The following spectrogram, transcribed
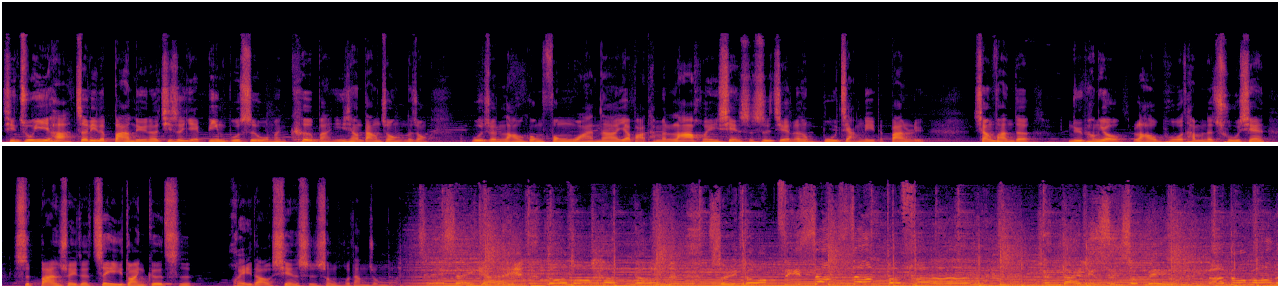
请注意哈，这里的伴侣呢，其实也并不是我们刻板印象当中那种。不准老公疯玩啊！要把他们拉回现实世界那种不讲理的伴侣。相反的，女朋友、老婆他们的出现是伴随着这一段歌词回到现实生活当中的。这世界多么黑暗，谁独自深深不忿？人大了，成熟了，难道我能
